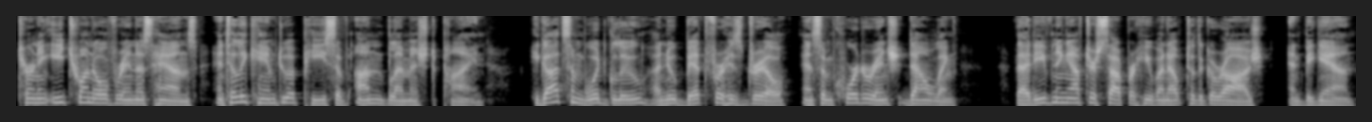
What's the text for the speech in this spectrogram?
turning each one over in his hands until he came to a piece of unblemished pine. He got some wood glue, a new bit for his drill, and some quarter inch doweling. That evening after supper, he went out to the garage and began.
